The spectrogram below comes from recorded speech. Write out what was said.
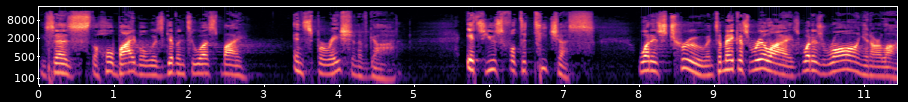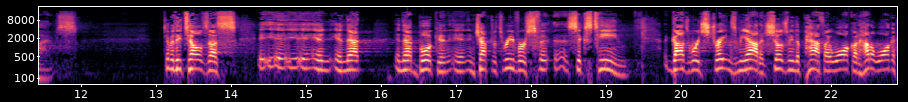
He says the whole Bible was given to us by inspiration of God. It's useful to teach us what is true and to make us realize what is wrong in our lives. Timothy tells us in, in, that, in that book, in, in chapter 3, verse uh, 16, God's word straightens me out. It shows me the path I walk on, how to walk. It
